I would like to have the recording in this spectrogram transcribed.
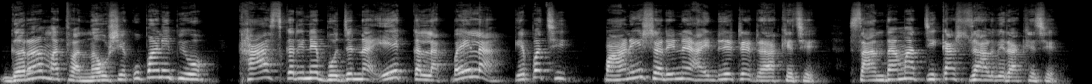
ગરમ અથવા નવશેકું પાણી પીવો. ખાસ કરીને ભોજનના એક કલાક પહેલાં કે પછી. પાણી શરીરને હાઇડ્રેટેડ રાખે છે. સાંધામાં ચિકાશ જાળવી રાખે છે.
